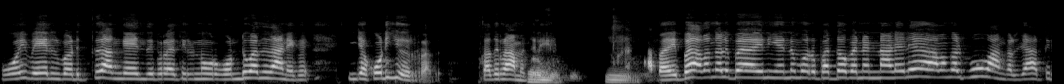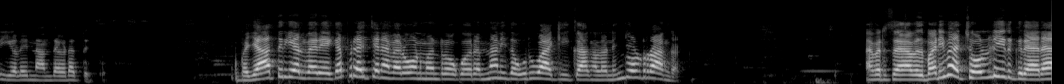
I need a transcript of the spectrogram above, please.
போய் வேல் வடுத்து அங்க இருந்து பிறகு திருநூறு கொண்டு வந்து தானே இங்க கொடியேறுறது ம். அப்ப இப்ப அவங்க இப்ப இனி இன்னும் ஒரு பத்தோ பன்னெண்டு நாளையிலே அவங்க போவாங்க யாத்திரிகள் என்ன அந்த இடத்துக்கு. இப்ப யாத்திரிகள் வரைக்க பிரச்சனை வரணுமன்ற கோரம் தான் இதை உருவாக்கிக்காங்களன்னு சொல்றாங்க. அவர் வடிவா சொல்லி இருக்கிறாரா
